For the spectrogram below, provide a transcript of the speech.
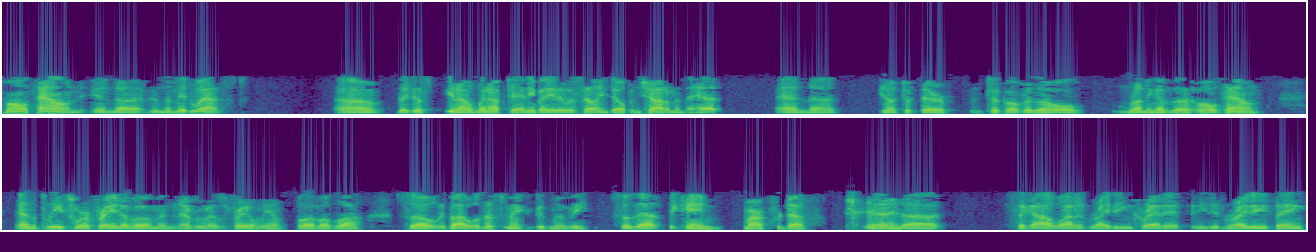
small town in uh, in the Midwest. Uh, they just you know went up to anybody that was selling dope and shot them in the head, and uh, you know took their took over the whole running of the whole town. and the police were afraid of him, and everyone was afraid of him. Blah blah blah. So we thought, well, this will make a good movie. So that became Marked for Death, and uh Seagal wanted writing credit, and he didn't write anything.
